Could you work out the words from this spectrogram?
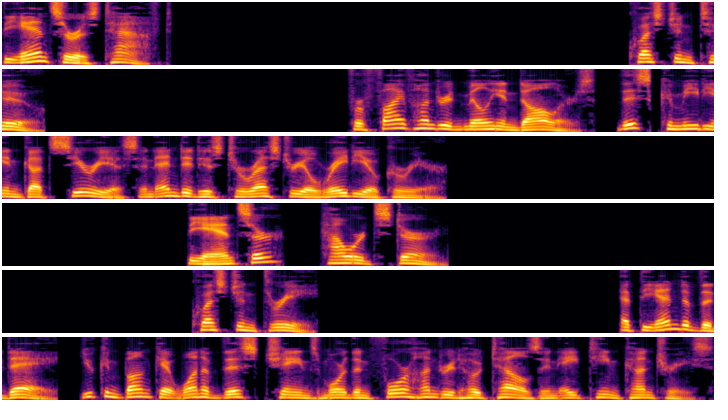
The answer is Taft. Question 2. For $500 million, this comedian got serious and ended his terrestrial radio career. The answer? Howard Stern. Question 3. At the end of the day, you can bunk at one of this chain's more than 400 hotels in 18 countries.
